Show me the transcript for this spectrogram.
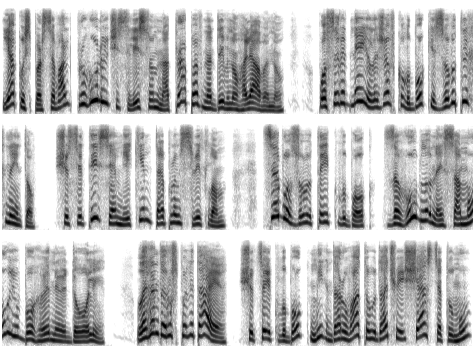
Якось Персиваль, прогулюючись лісом, натрапив на дивну галявину. Посеред неї лежав колобок із золотих ниток, що світився м'яким теплим світлом. Це був золотий клубок, загублений самою богинею долі. Легенда розповідає, що цей клубок міг дарувати удачу і щастя тому,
